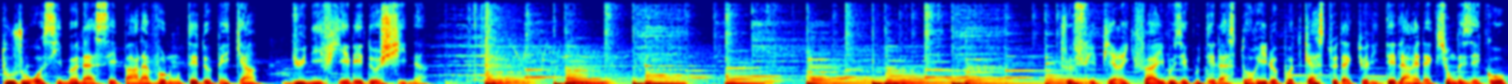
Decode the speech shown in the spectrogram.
toujours aussi menacée par la volonté de Pékin d'unifier les deux Chines. Je suis Pierrick Fay, vous écoutez La Story, le podcast d'actualité de la rédaction des Échos,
